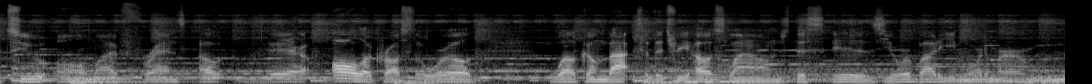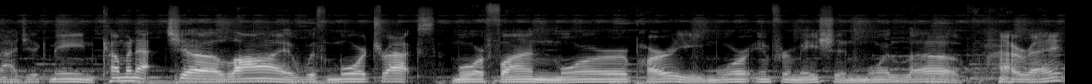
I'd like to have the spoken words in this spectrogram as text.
To all my friends out there all across the world. Welcome back to the Treehouse Lounge. This is your buddy Mortimer Magic Main coming at ya live with more tracks, more fun, more party, more information, more love. All right?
